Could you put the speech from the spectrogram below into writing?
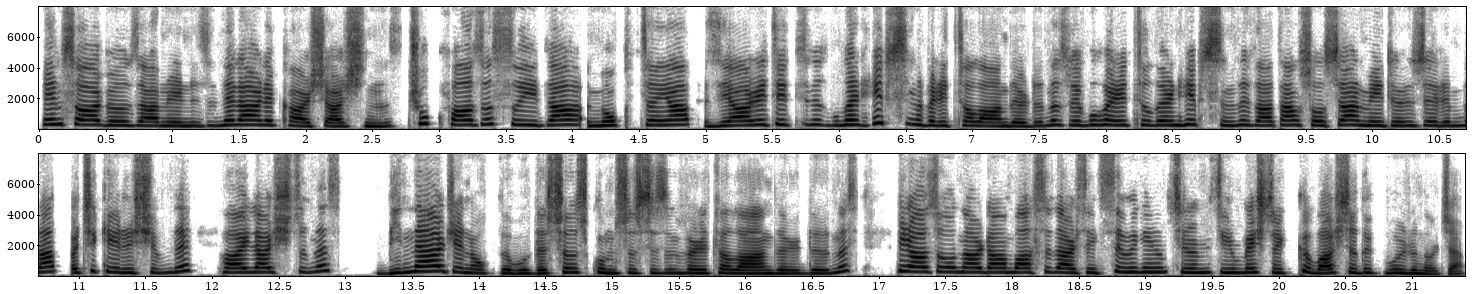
hem sağ gözlemlerinizi nelerle karşılaştınız? Çok fazla sayıda noktaya ziyaret ettiniz. Bunların hepsini haritalandırdınız ve bu haritaların hepsini de zaten sosyal medya üzerinden açık erişimde paylaştınız. Binlerce nokta burada söz konusu sizin haritalandırdığınız. Biraz onlardan bahsedersek sevinirim. Süremiz 25 dakika başladık. Buyurun hocam.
